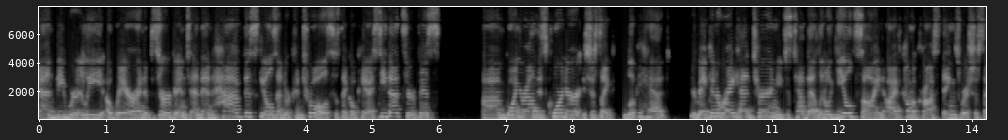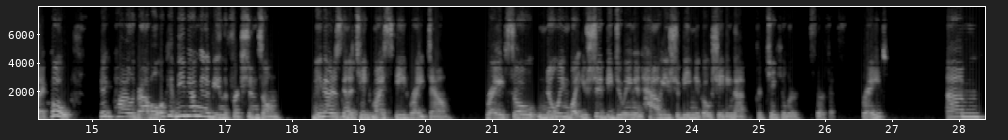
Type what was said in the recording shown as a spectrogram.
and be really aware and observant and then have the skills under control. So it's like, okay, I see that surface um, going around this corner. It's just like, look ahead you're making a right hand turn, you just have that little yield sign. I've come across things where it's just like, oh, big pile of gravel. Okay, maybe I'm going to be in the friction zone. Maybe I'm just going to take my speed right down. Right. So knowing what you should be doing and how you should be negotiating that particular surface. Right. Um,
